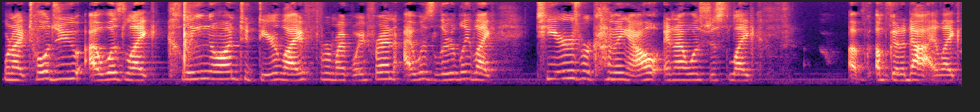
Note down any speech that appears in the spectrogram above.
when I told you I was like clinging on to dear life for my boyfriend I was literally like tears were coming out and I was just like I'm, I'm gonna die like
